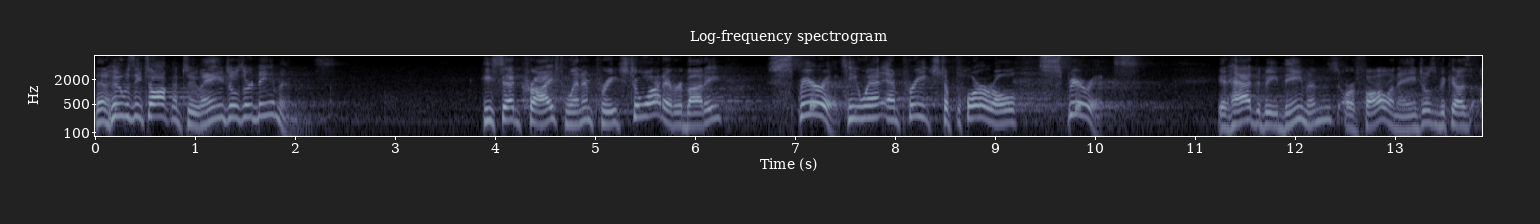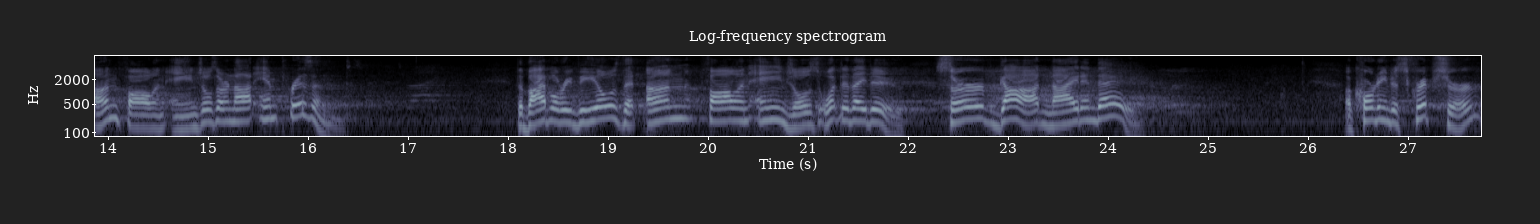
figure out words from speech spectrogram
then who was he talking to, angels or demons? He said Christ went and preached to what, everybody? Spirits. He went and preached to plural spirits. It had to be demons or fallen angels because unfallen angels are not imprisoned. The Bible reveals that unfallen angels, what do they do? Serve God night and day. According to Scripture,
